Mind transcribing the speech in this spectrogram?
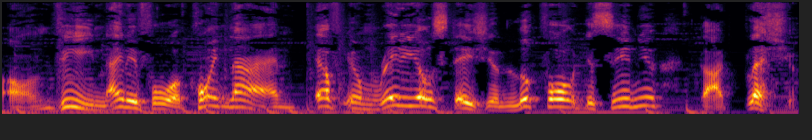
on V94.9 FM radio station. Look forward to seeing you. God bless you.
